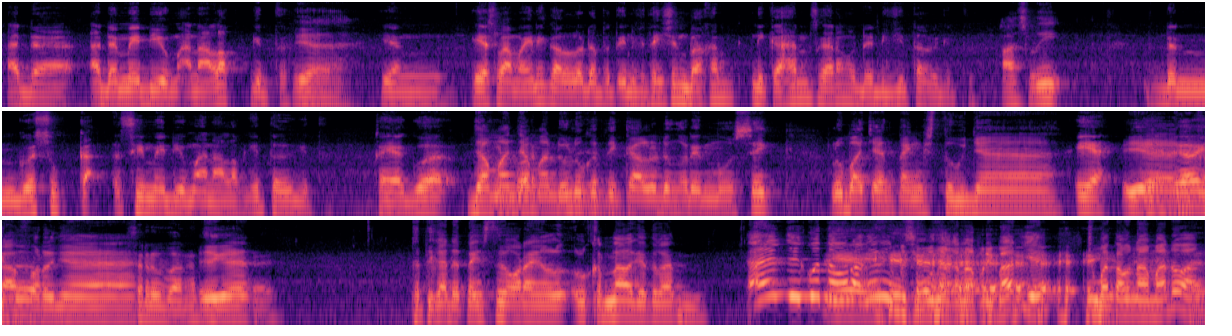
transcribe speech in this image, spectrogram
ada ada medium analog gitu Ya, yang ya selama ini kalau lo dapet invitation bahkan nikahan sekarang udah digital gitu asli dan gue suka si medium analog itu gitu kayak gue zaman-zaman dulu ketika lu dengerin musik, lu bacain thanks to-nya. Iya, Iya, iya, di itu covernya. seru banget Iya kan? Ketika ada thanks to orang yang lu kenal gitu kan. Anjing gue tau Iya, orang ini iya. meskipun gak kenal pribadi ya, cuma tahu nama doang.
